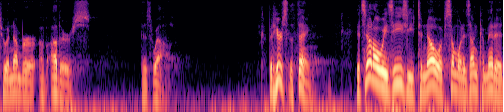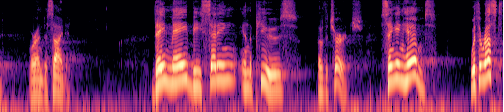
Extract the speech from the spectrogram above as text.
to a number of others as well. But here's the thing it's not always easy to know if someone is uncommitted or undecided. They may be sitting in the pews of the church, singing hymns with the rest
